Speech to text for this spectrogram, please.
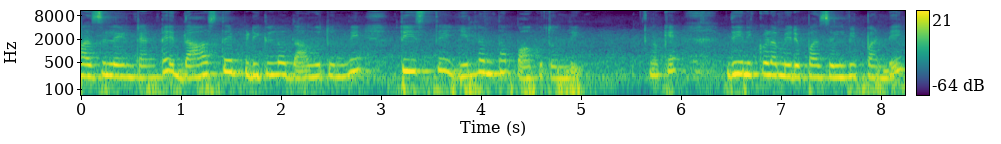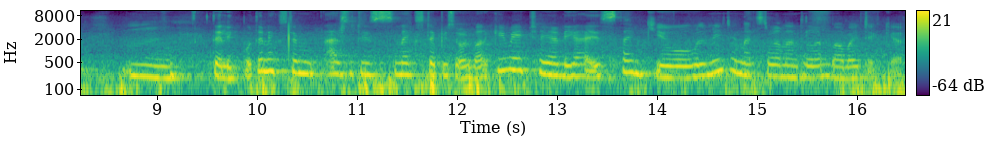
పజిల్ ఏంటంటే దాస్తే పిడికిలో దాగుతుంది తీస్తే ఇల్లంతా పాకుతుంది. ఓకే దీనికి కూడా మీరు పజిల్ విప్పండి. తెలియకపోతే next time as it is next episode వరకు వెయిట్ చేయండి guys thank you will meet next one అంటే బాబాయ్ టేక్ కేర్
